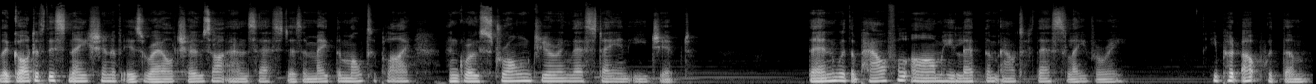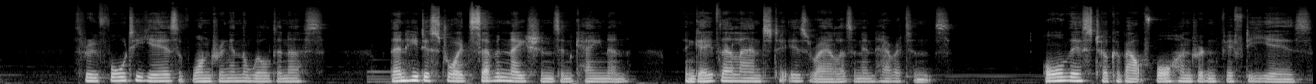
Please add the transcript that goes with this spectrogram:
The God of this nation of Israel chose our ancestors and made them multiply and grow strong during their stay in Egypt. Then, with a powerful arm, he led them out of their slavery. He put up with them through forty years of wandering in the wilderness. Then he destroyed seven nations in Canaan and gave their land to Israel as an inheritance. All this took about 450 years.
